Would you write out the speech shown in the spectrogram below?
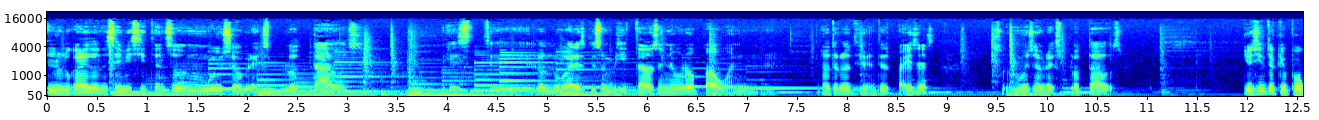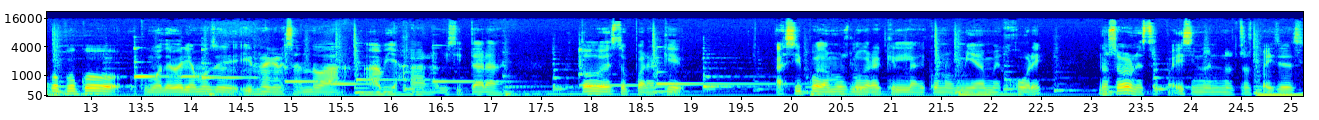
los lugares donde se visitan. Son muy sobreexplotados este, los lugares que son visitados en Europa o en otros diferentes países. Son muy sobreexplotados. Yo siento que poco a poco, como deberíamos de ir regresando a, a viajar, a visitar a todo esto para que así podamos lograr que la economía mejore, no solo en nuestro país, sino en nuestros países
